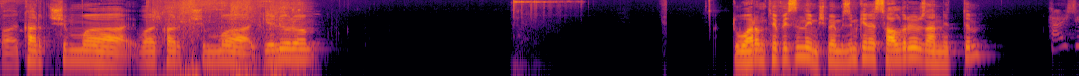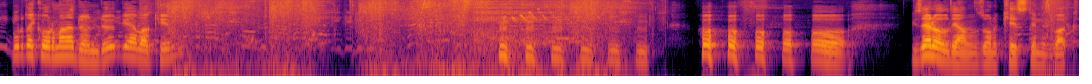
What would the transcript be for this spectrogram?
Vay kardeşim vay. Vay kardeşim vay. Geliyorum. Duvarın tepesindeymiş. Ben bizimkine saldırıyor zannettim. Buradaki ormana döndü. Gel bakayım. Güzel oldu yalnız onu kestiğimiz bak.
